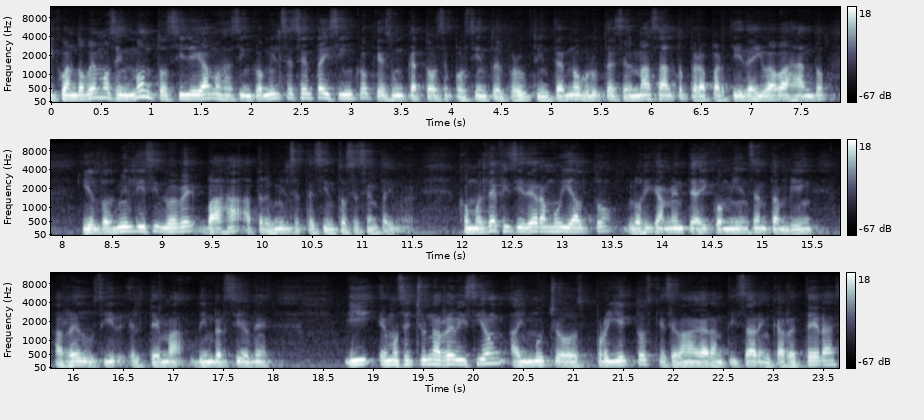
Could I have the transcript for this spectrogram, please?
y cuando vemos en montos, si llegamos a 5.065, que es un 14% del Producto Interno Bruto, es el más alto, pero a partir de ahí va bajando, y el 2019 baja a 3.769. Como el déficit era muy alto, lógicamente ahí comienzan también a reducir el tema de inversiones y hemos hecho una revisión, hay muchos proyectos que se van a garantizar en carreteras,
